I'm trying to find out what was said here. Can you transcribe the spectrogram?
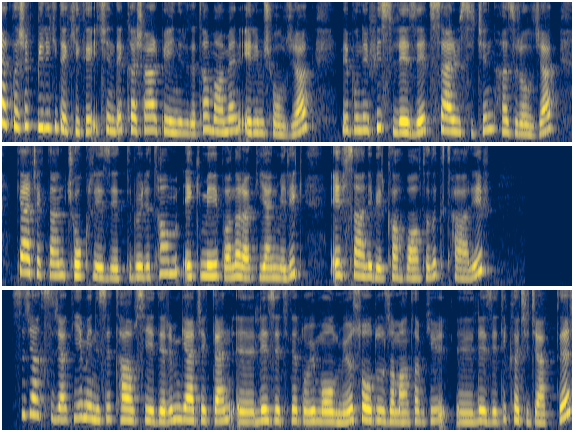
Yaklaşık 1-2 dakika içinde kaşar peyniri de tamamen erimiş olacak ve bu nefis lezzet servis için hazır olacak. Gerçekten çok lezzetli böyle tam ekmeği banarak yenmelik efsane bir kahvaltılık tarif. Sıcak sıcak yemenizi tavsiye ederim. Gerçekten e, lezzetine doyum olmuyor. Soğuduğu zaman tabii ki e, lezzeti kaçacaktır.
